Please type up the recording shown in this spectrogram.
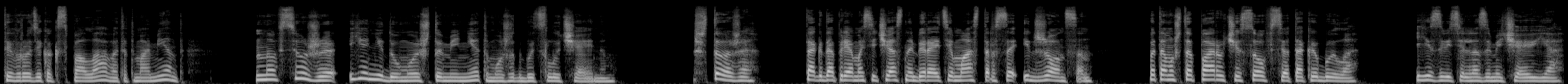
ты вроде как спала в этот момент, но все же я не думаю, что минет может быть случайным». «Что же, тогда прямо сейчас набирайте Мастерса и Джонсон, потому что пару часов все так и было» язвительно замечаю я.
